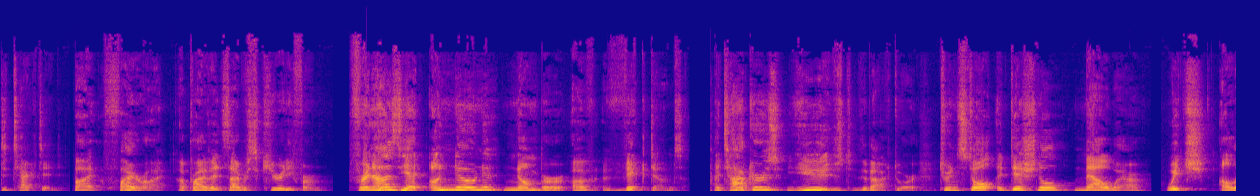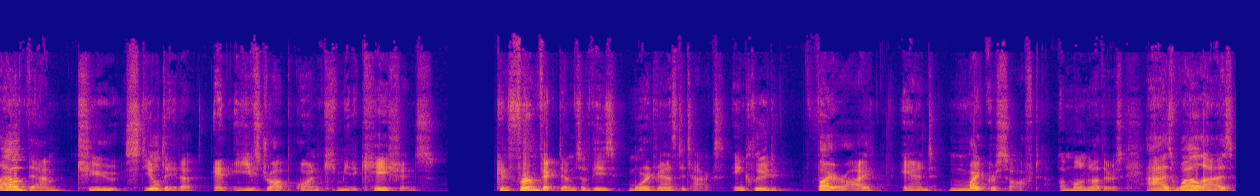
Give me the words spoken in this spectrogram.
detected by FireEye, a private cybersecurity firm. For an as yet unknown number of victims, attackers used the backdoor to install additional malware which allowed them to steal data and eavesdrop on communications. Confirmed victims of these more advanced attacks include FireEye and Microsoft, among others, as well as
